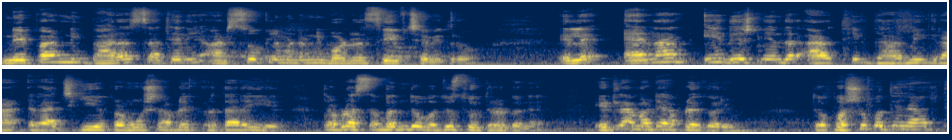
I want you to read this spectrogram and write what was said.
નેપાળની ભારત સાથેની આઠસો કિલોમીટરની બોર્ડર સેફ છે મિત્રો. એટલે એના એ દેશની અંદર આર્થિક, ધાર્મિક રાજકીય પ્રમોશન આપણે કરતા રહીએ, તો આપણા સંબંધો વધુ સુદૃઢ બને. એટલા માટે આપણે કર્યું. તો પશુપતિનાથ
